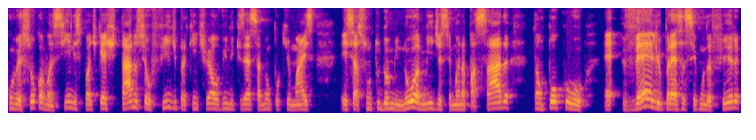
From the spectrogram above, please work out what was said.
conversou com a Vancini. Esse podcast está no seu feed para quem estiver ouvindo e quiser saber um pouquinho mais. Esse assunto dominou a mídia semana passada, está um pouco é, velho para essa segunda-feira,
